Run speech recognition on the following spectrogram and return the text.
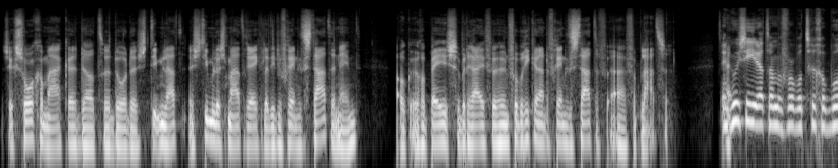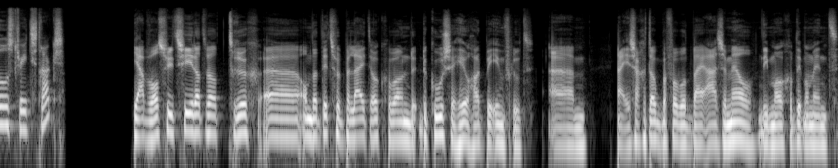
zich zorgen maken dat er door de stimulusmaatregelen die de Verenigde Staten neemt, ook Europese bedrijven hun fabrieken naar de Verenigde Staten uh, verplaatsen. En hoe zie je dat dan bijvoorbeeld terug op Wall Street straks? Ja, op Wall Street zie je dat wel terug, omdat dit soort beleid ook gewoon de, de koersen heel hard beïnvloedt. Um, nou, je zag het ook bijvoorbeeld bij ASML. Die mogen op dit moment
